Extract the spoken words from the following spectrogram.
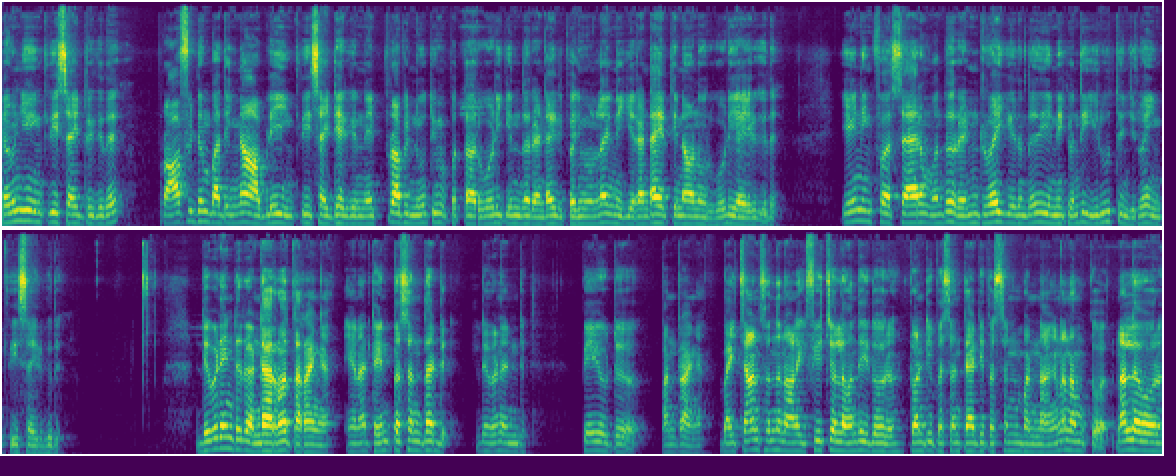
ரெவன்யூ இன்க்ரீஸ் ஆகிட்டு இருக்குது ப்ராஃபிட்டும் பார்த்தீங்கன்னா அப்படியே இன்க்ரீஸ் ஆகிட்டே இருக்குது. நெட் ப்ராஃபிட் நூற்றி முப்பத்தாறு கோடிக்கு இருந்த ரெண்டாயிரத்தி பதிமூணில் இன்றைக்கி ரெண்டாயிரத்தி நானூறு கோடி ஆகிருக்குது ஏர்னிங் ஃபார் ஷேரும் வந்து ரெண்டு ரூபாய்க்கு இருந்தது. இன்றைக்கி வந்து இருபத்தஞ்சி ரூபாய் இன்க்ரீஸ் ஆகிருக்குது டிவிடெண்ட் ரெண்டாயிரரூவா தராங்க. ஏன்னா டென் பர்சன்ட் தான் டிவிடெண்ட் பே அவுட்டு பண்ணுறாங்க பை சான்ஸ் வந்து நாளைக்கு ஃப்யூச்சரில் வந்து இது ஒரு டுவெண்ட்டி பர்சன்ட் தேர்ட்டி பர்சன்ட் பண்ணாங்கன்னா நமக்கு நல்ல ஒரு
